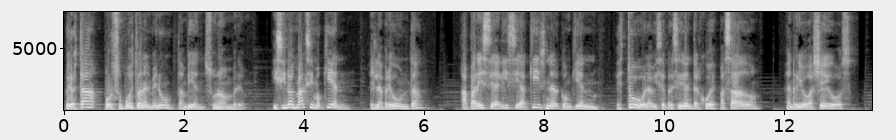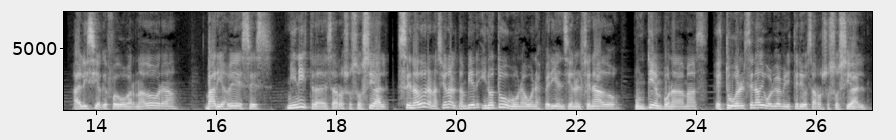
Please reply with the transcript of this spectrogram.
pero está por supuesto en el menú también su nombre. Y si no es Máximo, ¿quién? Es la pregunta. Aparece Alicia Kirchner, con quien estuvo la vicepresidenta el jueves pasado, en Río Gallegos, Alicia que fue gobernadora varias veces, ministra de Desarrollo Social, senadora nacional también y no tuvo una buena experiencia en el Senado, un tiempo nada más, estuvo en el Senado y volvió al Ministerio de Desarrollo Social.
